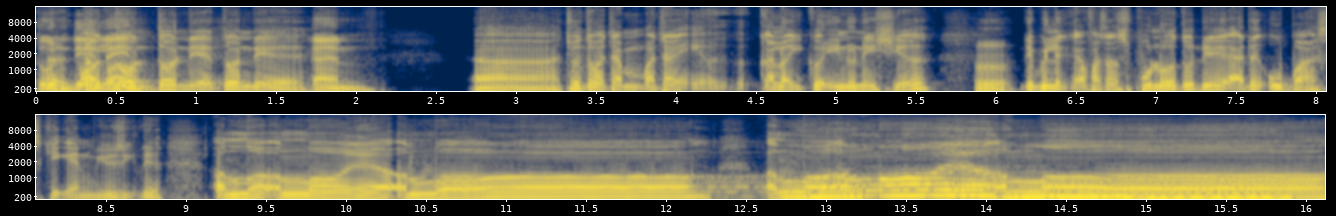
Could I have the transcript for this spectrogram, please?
tone dia Oh, lain tone, tone dia, tone dia. kan. Ah, contoh macam macam eh, kalau ikut Indonesia, Hmm. dia bila kat fasa 10 tu dia ada ubah sikit kan muzik dia. Allah Allah ya Allah. Allah Allah ya Allah.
